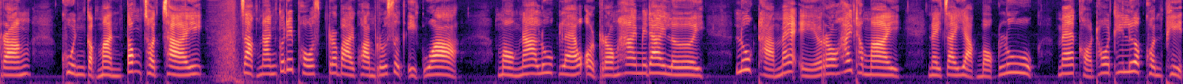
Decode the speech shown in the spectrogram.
ครั้ง คุณกับมันต้องชดใช้ จากนั้นก็ได้โพสต์ระบายความรู้สึกอีกว่า มองหน้าลูกแล้วอดร้องไห้ไม่ได้เลย ลูกถามแม่เอ๋ร้องไห้ทำไม ในใจอยากบอกลูก แม่ขอโทษที่เลือกคนผิด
